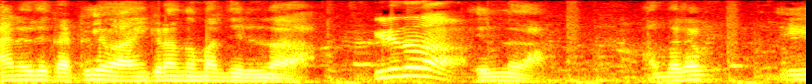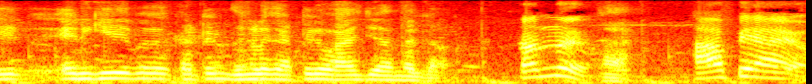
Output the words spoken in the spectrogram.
ഞാനൊരു കട്ടിൽ വാങ്ങിക്കണമെന്ന് പറഞ്ഞിരുന്നതാ. ഇരുന്നതാ? ഇരുന്നതാ. അന്നേരം ഈ എനിക്ക് കട്ടിൽ നിങ്ങൾ കട്ടിൽ വാങ്ങിച്ചു തന്നല്ലോ. തന്ന്? ഹാപ്പി ആയോ.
